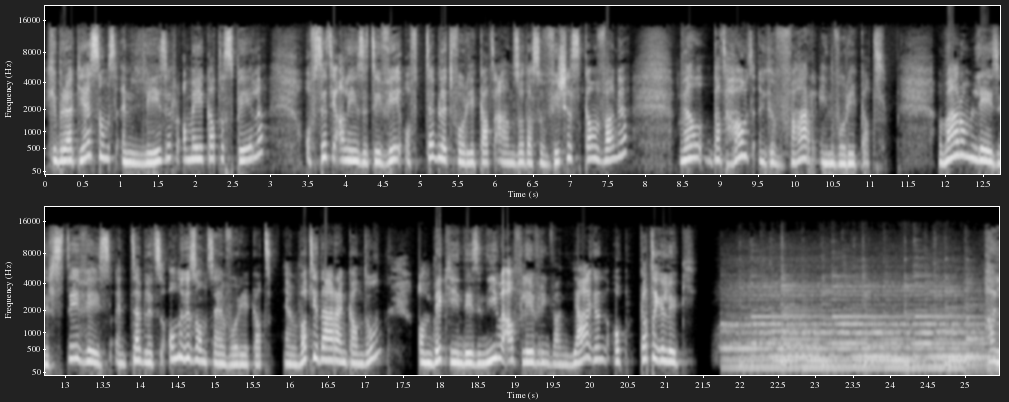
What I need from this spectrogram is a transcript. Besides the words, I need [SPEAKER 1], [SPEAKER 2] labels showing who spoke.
[SPEAKER 1] Gebruik jij soms een laser om met je kat te spelen? Of zet je alleen zijn tv of tablet voor je kat aan zodat ze visjes kan vangen? Wel, dat houdt een gevaar in voor je kat. Waarom lasers, tv's en tablets ongezond zijn voor je kat en wat je daaraan kan doen, ontdek je in deze nieuwe aflevering van Jagen op Kattengeluk.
